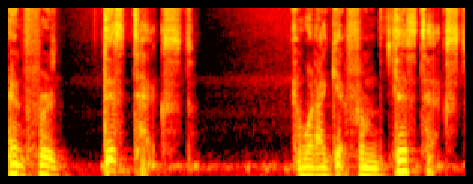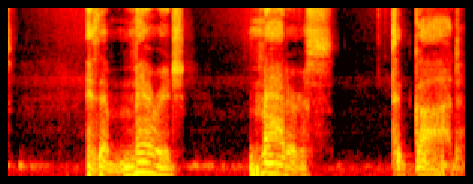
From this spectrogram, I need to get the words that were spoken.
And for this text, and what I get from this text, is that marriage matters to God.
